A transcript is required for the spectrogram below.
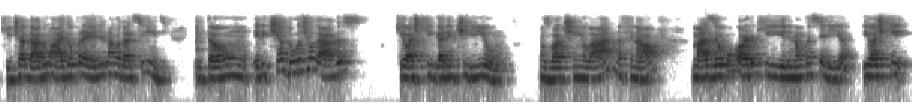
que tinha dado um idol para ele na rodada seguinte. Então, ele tinha duas jogadas que eu acho que garantiriam uns votinhos lá na final, mas eu concordo que ele não venceria. E eu acho que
